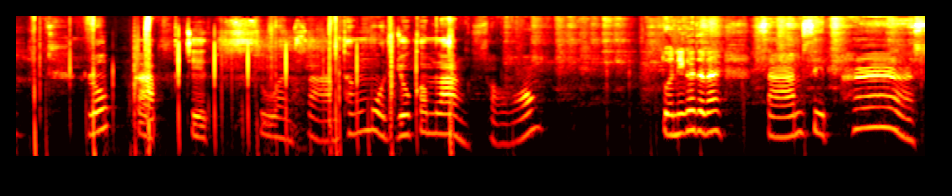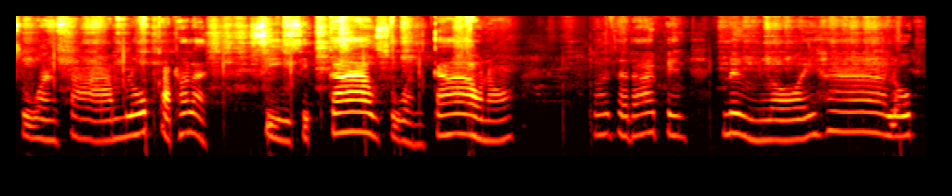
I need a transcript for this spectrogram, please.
3 ลบกับ 7 ส่วน 3 ทั้งหมดยกกำลัง 2 ตัวนี้ก็จะได้ 35 ส่วน 3 ลบกับเท่าไหร่ 49 ส่วน 9 เนาะ ก็จะได้เป็น 105ลบ49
